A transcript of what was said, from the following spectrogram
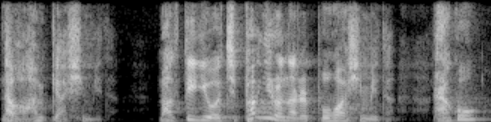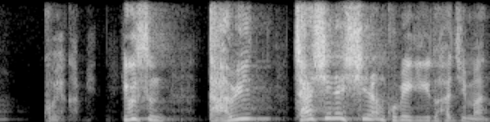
나와 함께 하십니다. 막대기와 지팡이로 나를 보호하십니다. 라고 고백합니다. 이것은 다윗 자신의 신앙 고백이기도 하지만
